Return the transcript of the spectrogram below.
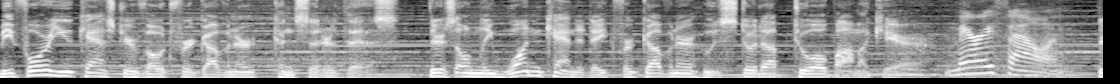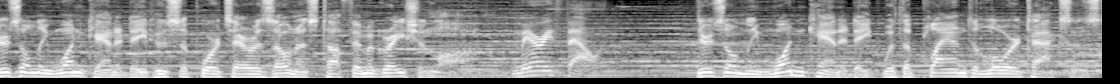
Before you cast your vote for governor, consider this. There's only one candidate for governor who stood up to Obamacare. Mary Fallin. There's only one candidate who supports Arizona's tough immigration law. Mary Fallin. There's only one candidate with a plan to lower taxes,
